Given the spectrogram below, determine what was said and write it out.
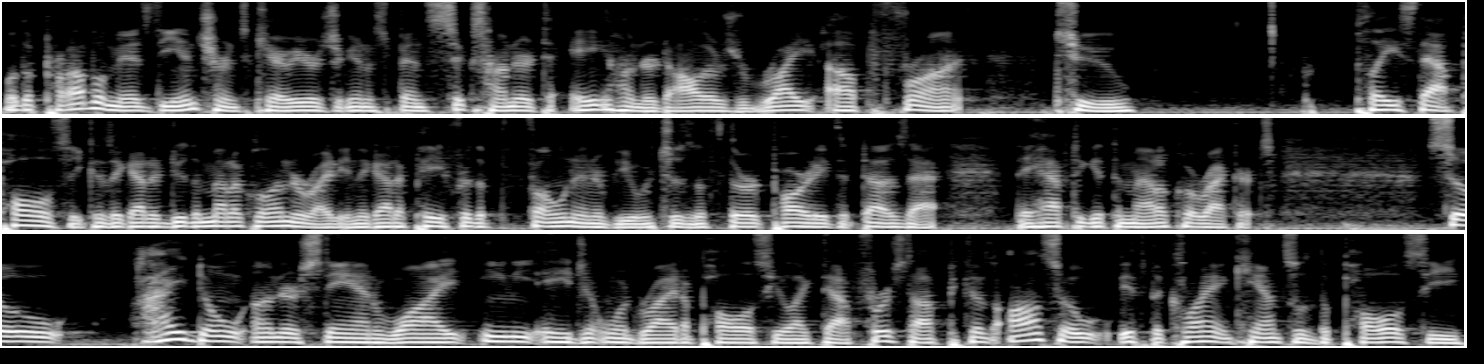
Well, the problem is the insurance carriers are going to spend 600 to $800 right up front to place that policy because they got to do the medical underwriting. They got to pay for the phone interview, which is a third party that does that. They have to get the medical records. So I don't understand why any agent would write a policy like that. First off, because also if the client cancels the policy,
